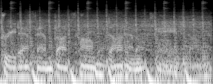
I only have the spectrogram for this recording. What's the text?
StreetFM.com.mk.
